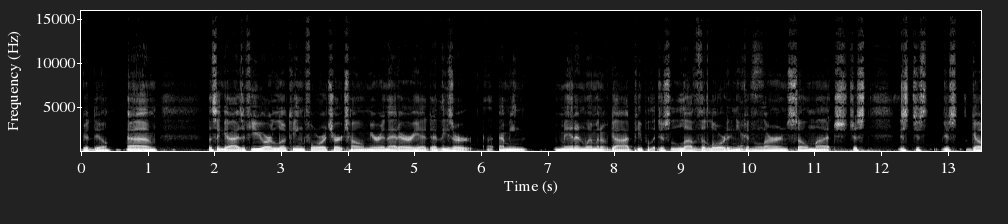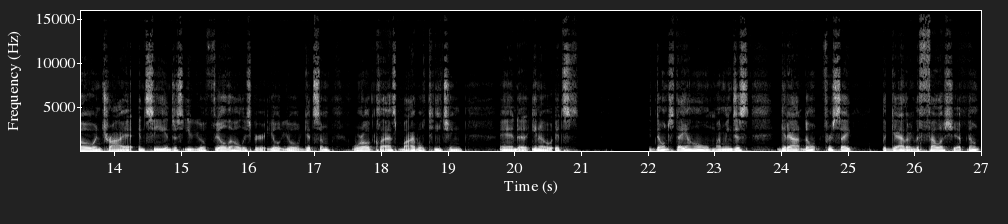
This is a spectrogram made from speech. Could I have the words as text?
good deal um listen guys if you are looking for a church home you're in that area uh, these are i mean men and women of god people that just love the lord and you Yes. can learn so much just just just just go and try it and see and just you, you'll feel the holy spirit. You'll you'll get some world class bible teaching. And uh, you know it's don't stay home. I mean just get out. Don't forsake the gathering the fellowship. Don't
